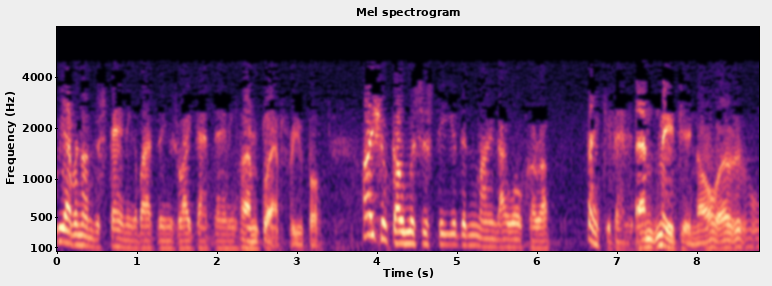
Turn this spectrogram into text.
We have an understanding about things like that, Danny. I'm glad for you both. I shall tell Mrs. T you didn't mind I woke her up. Thank you, Danny. And me, Gino. Uh,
